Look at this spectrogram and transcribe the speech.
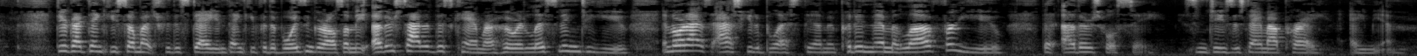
Dear God, thank you so much for this day and thank you for the boys and girls on the other side of this camera who are listening to you. And Lord, I just ask you to bless them and put in them a love for you that others will see. It's in Jesus' name I pray. Amen.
